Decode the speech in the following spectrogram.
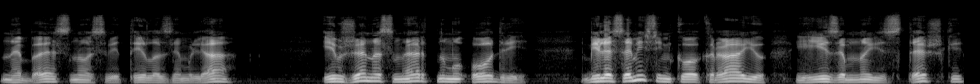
небесного світила земля, і вже на смертному одрі, біля самісінького краю її земної стежки,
